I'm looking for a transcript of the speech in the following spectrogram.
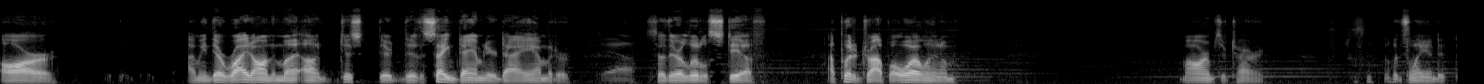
are, I mean, they're right on the on just they're they're the same damn near diameter, Yeah. so they're a little stiff. I put a drop of oil in them. My arms are tired. Let's land it.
